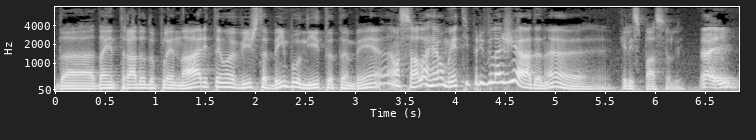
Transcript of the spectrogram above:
da, da entrada do plenário e tem uma vista bem bonita também. É uma sala realmente privilegiada, né? Aquele espaço ali. É, e,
